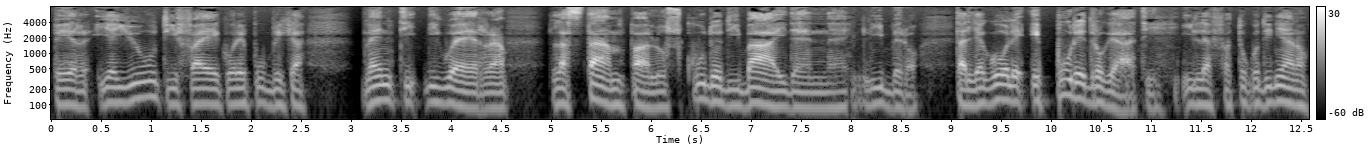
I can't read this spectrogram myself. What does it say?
per gli aiuti, fa eco Repubblica venti di guerra. La stampa, lo scudo di Biden, libero, tagliagole e pure drogati. Il fatto quotidiano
